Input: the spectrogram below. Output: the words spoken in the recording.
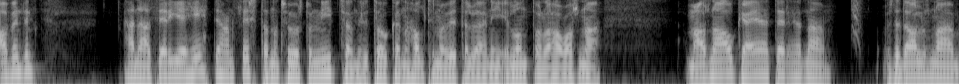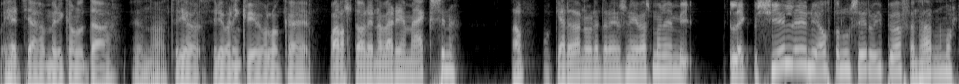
áfindin Þannig að þegar ég hitti hann fyrst þarna 2019 þegar ég tók hérna hálftíma viðtal við hann í London og það var svona maður svona ok, þetta er hérna þetta var alveg svona hetja hjá mér í gamla dag hérna, þegar, ég var, þegar ég var yngri og langaði var alltaf að reyna að verja með X-inu Já. og gerði það nú reyndar einu svona í Vestmannum í leik með sjöliðinu í 8-0 sér og IBF en það er hann mál.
